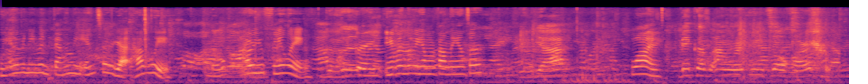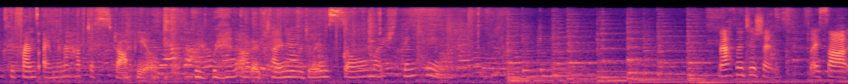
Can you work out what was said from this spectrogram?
We haven't even found the answer yet, have we? No. How are you feeling? Good. Even though you haven't found the answer? Yeah, Why? because I'm working so hard. Okay, friends, I'm gonna have to stop you. We ran out of time. You were doing so much thinking. Mathematicians. I saw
